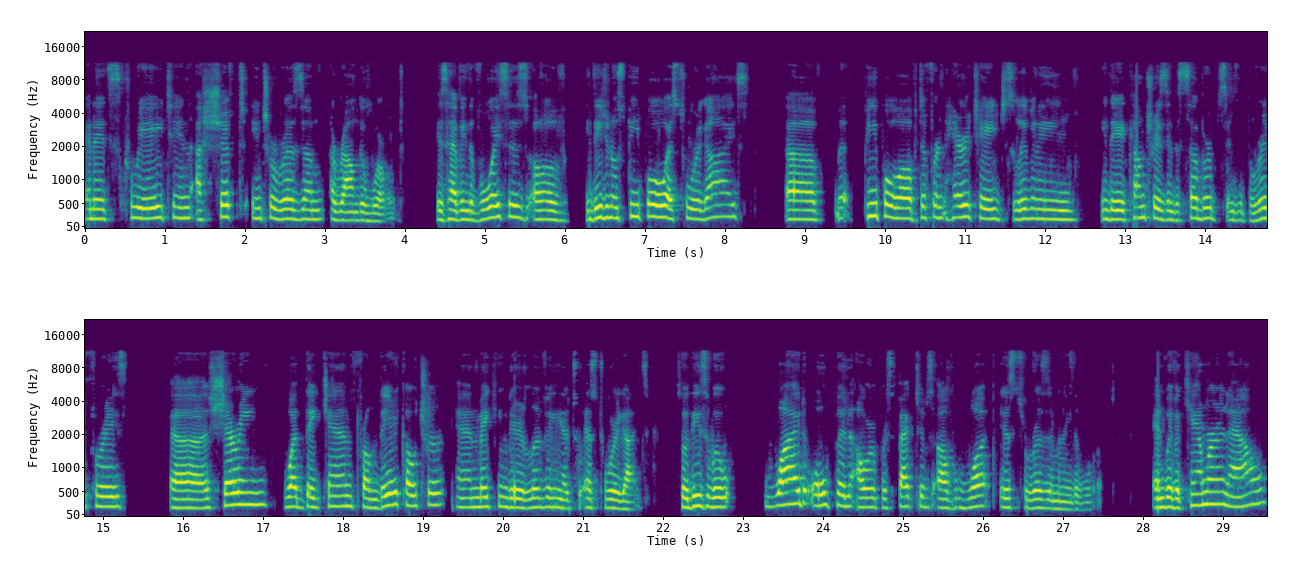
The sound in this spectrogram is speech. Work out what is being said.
and it's creating a shift in tourism around the world. Is having the voices of indigenous people as tour guides, uh, people of different heritage living in, in their countries, in the suburbs, in the peripheries, uh, sharing what they can from their culture and making their living as, as tour guides. So these will wide open our perspectives of what is tourism in the world. And with a camera now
